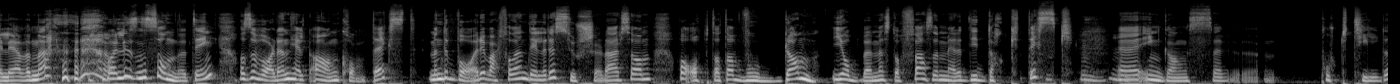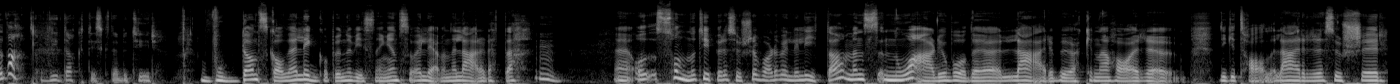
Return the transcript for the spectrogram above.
elevene? og liksom sånne ting. Og så var det en helt annen kontekst. Men det var i hvert fall en del ressurser der som var opptatt av hvordan jobbe med stoffet. Altså mer didaktisk eh, inngangsport til det. da. Didaktisk, det betyr? Hvordan skal jeg legge opp undervisningen så elevene lærer dette? Mm. Eh, og sånne typer ressurser var det veldig lite av. Mens nå er det jo både lærebøkene har eh, digitale lærerressurser.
